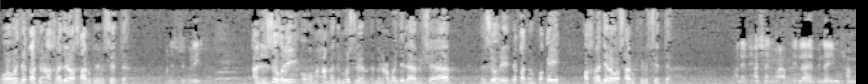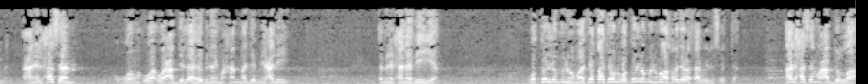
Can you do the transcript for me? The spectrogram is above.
وهو ثقة أخرج له أصحاب الكتب الستة. عن الزهري. عن الزهري وهو محمد بن مسلم بن عبيد الله بن شهاب. الزهري ثقة فقيه أخرج له أصحاب الكتب الستة. عن الحسن وعبد الله بن محمد. عن الحسن و... و... وعبد الله بن محمد بن علي بن الحنفية وكل منهما ثقة وكل منهما أخرج له أصحاب الستة. الحسن وعبد الله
